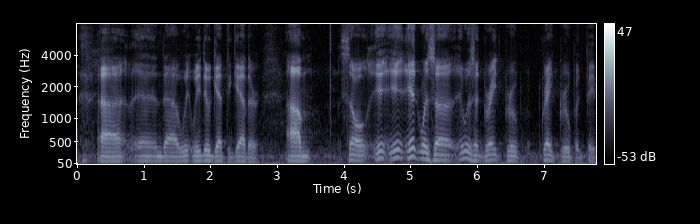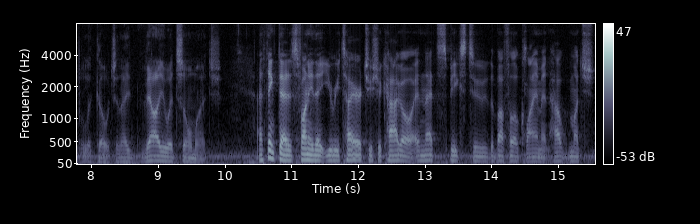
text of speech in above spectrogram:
uh, and uh, we, we do get together. Um, so it, it, it was a it was a great group, great group of people to coach, and I value it so much. I think that it's funny that you retired to Chicago, and that speaks to the Buffalo climate, how much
